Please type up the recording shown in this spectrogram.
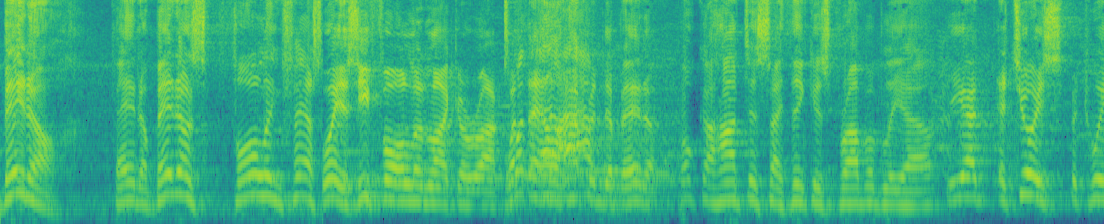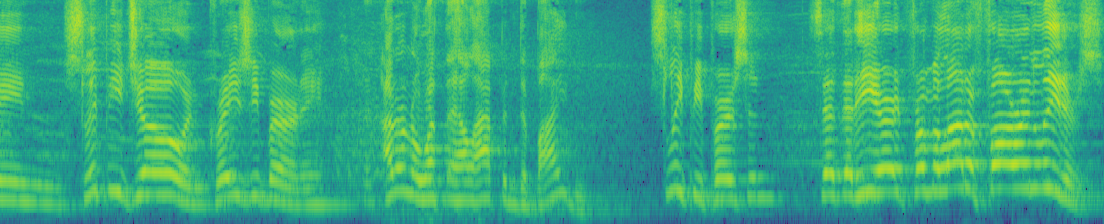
Beto. Beto. Beto's falling fast. Boy, is he falling like a rock. What, what the, hell, happened, happened to Beto? Pocahontas, I think, is probably out. You got a choice between Sleepy Joe and Crazy Bernie. I don't know what the hell happened to Biden. Sleepy person said that he heard from a lot of foreign leaders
